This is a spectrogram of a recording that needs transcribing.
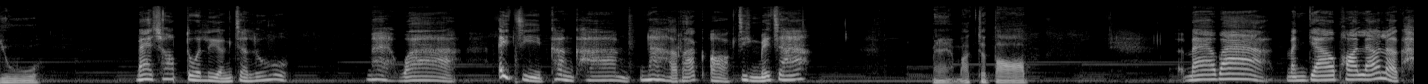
อยู่ แม่ชอบตัวเหลืองจ้ะลูก แม่ว่า ไอ้จีบข้างๆ น่ารักออกจริงไหมจ๊ะ แม่มักจะตอบ แม่ว่ามันยาวพอแล้วเหรอค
